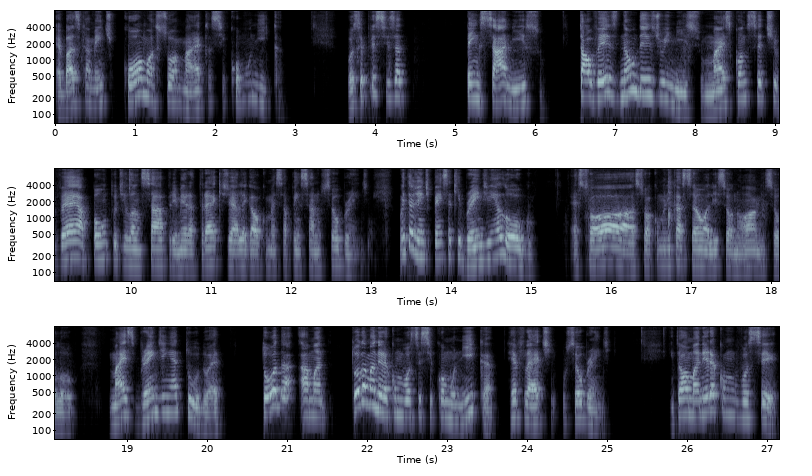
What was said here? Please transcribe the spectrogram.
é basicamente como a sua marca se comunica. Você precisa pensar nisso. Talvez não desde o início, mas quando você tiver a ponto de lançar a primeira track, já é legal começar a pensar no seu branding. Muita gente pensa que branding é logo, é só a sua comunicação ali, seu nome, seu logo. Mas branding é tudo, é toda a, man toda a maneira como você se comunica reflete o seu branding. Então, a maneira como você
